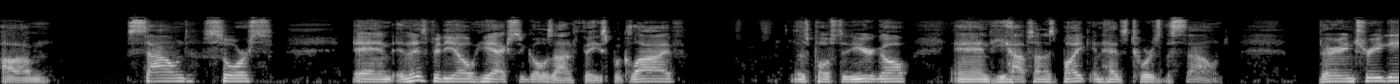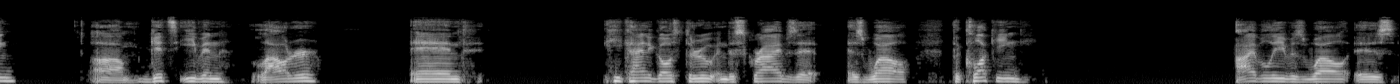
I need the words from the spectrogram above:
um, sound source. And in this video, he actually goes on Facebook Live. It was posted a year ago, and he hops on his bike and heads towards the sound. Very intriguing. Um, gets even louder, and he kind of goes through and describes it as well. The clucking, I believe, as well, is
